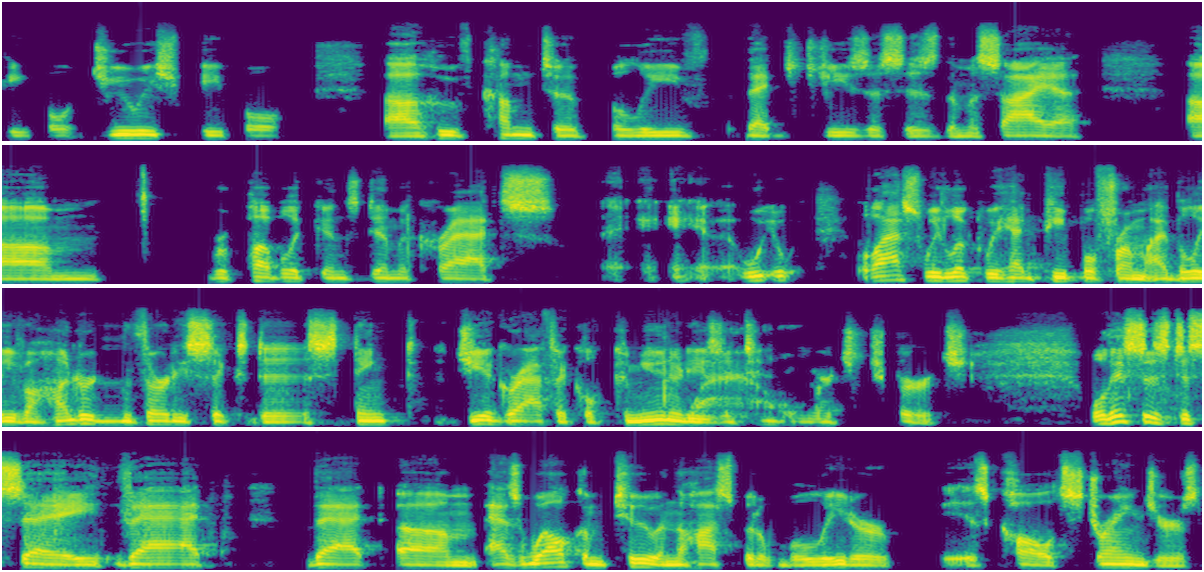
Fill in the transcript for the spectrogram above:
people, Jewish people uh, who've come to believe that Jesus is the Messiah, um, Republicans, Democrats, we, last we looked, we had people from, I believe, 136 distinct geographical communities wow. attending our church. Well, this is to say that that um, as welcome to and the hospitable leader is called strangers.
